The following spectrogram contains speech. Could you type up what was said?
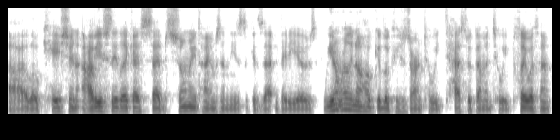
uh, location. Obviously, like I said so many times in these Gazette videos, we don't really know how good locations are until we test with them, until we play with them.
